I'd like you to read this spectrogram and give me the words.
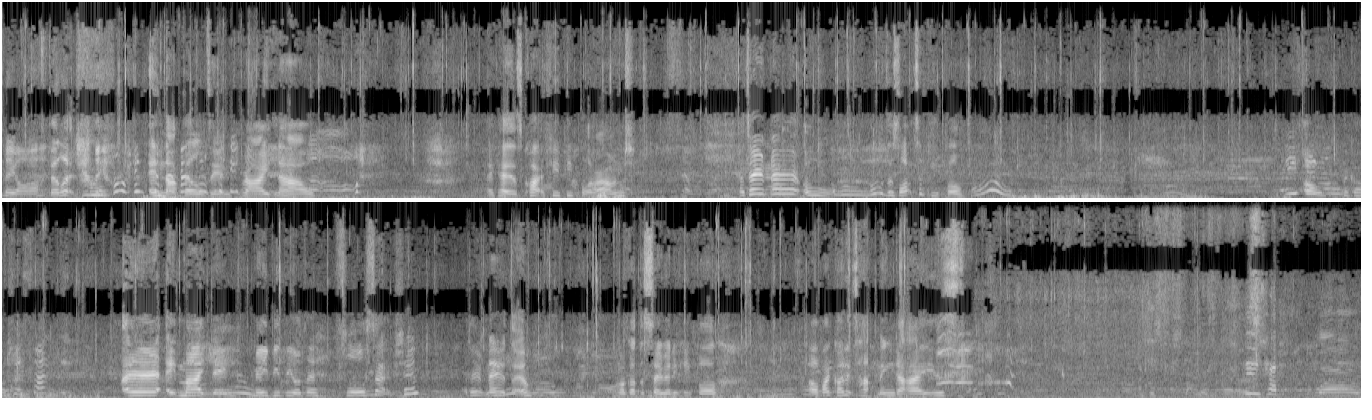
They are. They're literally in that building right now. Okay, there's quite a few people around. I don't know. Oh, oh, there's lots of people. Oh. Oh my God. Uh, it might be. Maybe the other floor section. I don't know though. Oh my god, there's so many people. Oh my god, it's happening, guys. These have. Whoa.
